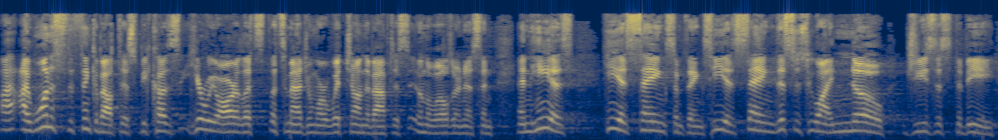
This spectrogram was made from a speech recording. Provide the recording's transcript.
I, I, want us to think about this because here we are. Let's, let's imagine we're with John the Baptist in the wilderness, and, and he, is, he is saying some things. He is saying, This is who I know Jesus to be.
